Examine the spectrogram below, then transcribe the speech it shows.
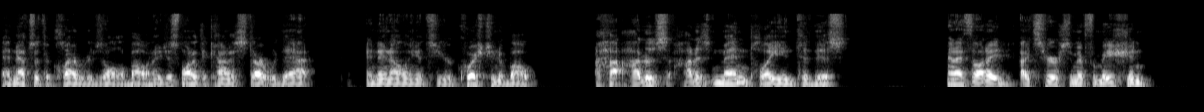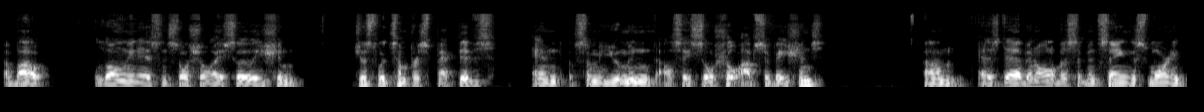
And that's what the collaborative is all about. And i just wanted to kind of start with that. And then i'll answer your question about how, how does how does men play into this? And i thought i'd i'd share some information about loneliness and social isolation just with some perspectives and some human i'll say social observations um, as Deb and all of us have been saying this morning,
